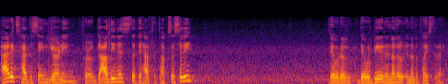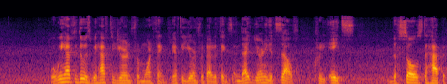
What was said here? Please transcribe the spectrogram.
addicts had the same yearning for godliness that they have for toxicity, they would have they would be in another another place today. What we have to do is we have to yearn for more things. We have to yearn for better things, and that yearning itself creates the souls to happen.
